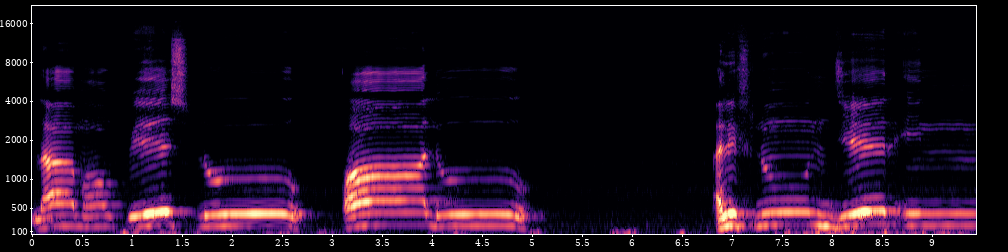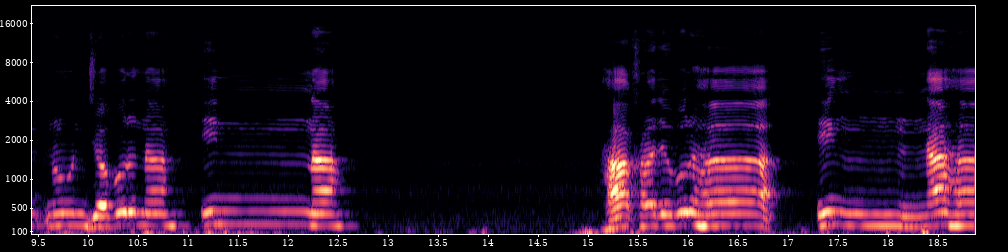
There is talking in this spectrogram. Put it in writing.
لام أو পেশ আলিফ নুন জের ইন নুন জবর না, ইন না। হা খাড়া জবর, হা, ইং না, হা।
